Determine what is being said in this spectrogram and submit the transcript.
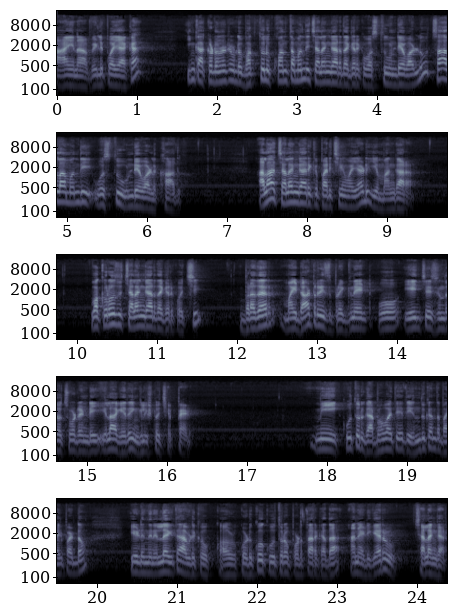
ఆయన వెళ్ళిపోయాక ఇంకా అక్కడ ఉన్నటువంటి భక్తులు కొంతమంది చలంగారి దగ్గరకు వస్తూ ఉండేవాళ్ళు. చాలామంది వస్తూ ఉండేవాళ్ళు కాదు. అలా చలంగారికి పరిచయం అయ్యాడు ఈ మంగారం. ఒకరోజు చలంగారి దగ్గరకు వచ్చి brother my daughter is pregnant. ఓ ఏం చేసిందో చూడండి. ఇలాగేదో ఇంగ్లీష్లో చెప్పాడు. మీ కూతురు గర్భవతి అయితే ఎందుకంత భయపడ్డాం ఏడెనిమిది నెలలు అయితే ఆవిడకి కొడుకో కూతురో పుడతారు కదా అని అడిగారు చలంగారు.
